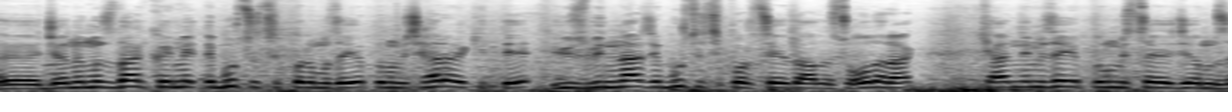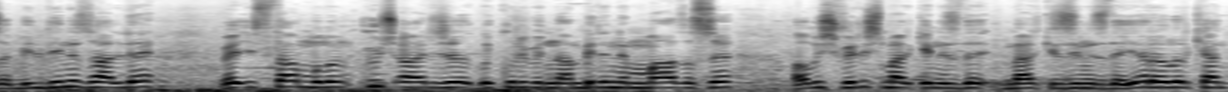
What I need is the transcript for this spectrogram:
e, canımızdan kıymetli Bursa Spor'umuza yapılmış her harekette yüz binlerce Bursa Spor sevdalısı olarak kendimize yapılmış sayacağımızı bildiğiniz halde ve İstanbul'un 3 ayrıcalıklı kulübünden birinin mağazası alışveriş merkezinizde, merkezinizde yer alırken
